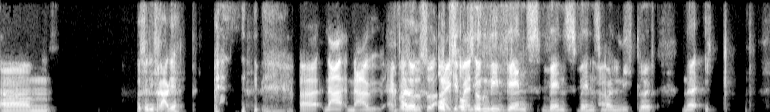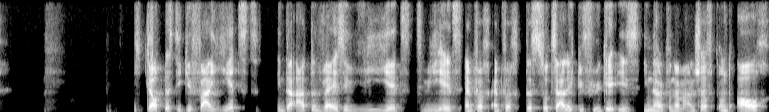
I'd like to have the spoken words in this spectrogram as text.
Ähm, was war die Frage? äh, na, na, einfach also, nur so ob's, allgemein. Ob's irgendwie, wenn es wenn's, wenn's ja. mal nicht läuft. Na, ich ich glaube, dass die Gefahr jetzt in der Art und Weise, wie jetzt, wie jetzt einfach, einfach das soziale Gefüge ist innerhalb von der Mannschaft und auch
